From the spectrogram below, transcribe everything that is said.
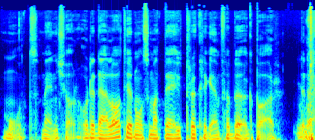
mot människor. Och det där låter ju nog som att det är uttryckligen för bögpar. Det där.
